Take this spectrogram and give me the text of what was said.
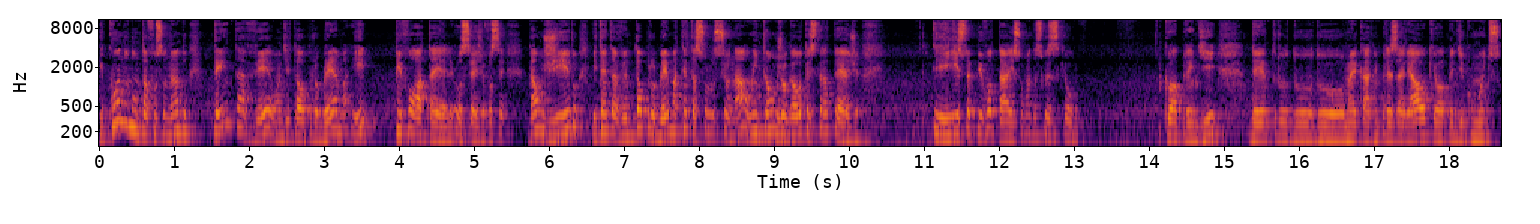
e quando não está funcionando, tenta ver onde está o problema e pivota ele, ou seja, você dá um giro e tenta ver o teu problema, tenta solucionar ou então jogar outra estratégia. E isso é pivotar, isso é uma das coisas que eu que eu aprendi dentro do, do mercado empresarial, que eu aprendi com muitos,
